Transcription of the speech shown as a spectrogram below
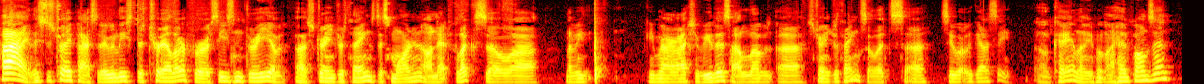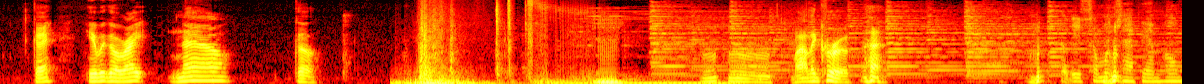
Hi, this is Trepacer. They released a trailer for a season three of uh, Stranger Things this morning on Netflix. So uh, let me give my reaction view this. I love uh, Stranger Things, so let's uh, see what we got to see. Okay, let me put my headphones in. Okay, here we go right now. Go. Mm -mm. Motley Crue. At least someone's happy I'm home.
